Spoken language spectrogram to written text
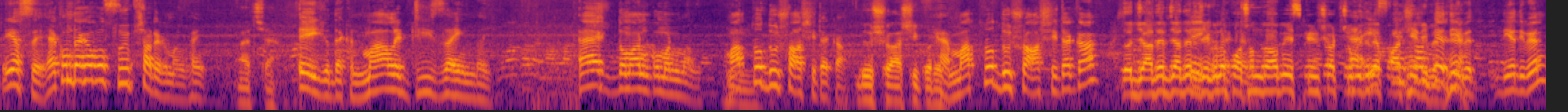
ঠিক আছে এখন দেখাবো সুইপ শার্টের মাল ভাই। আচ্ছা। এই যে দেখেন মালের ডিজাইন ভাই। একদম আনকমন মাল। মাত্র দুশো আশি টাকা। দুশো আশি করে। হ্যাঁ মাত্র দুশো আশি টাকা। তো যাদের যাদের যেগুলো পছন্দ হবে স্ক্রিনশট ছবি হ্যাঁ, দিলে পাঠিয়ে দিবেন। দিয়ে? দিবে- দিয়ে দিবেন।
